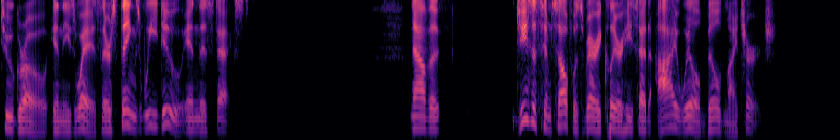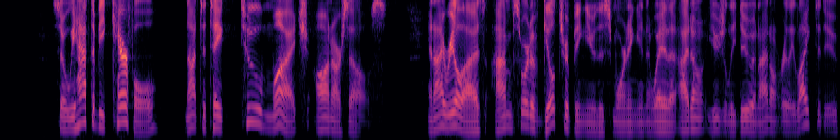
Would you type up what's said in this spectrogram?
to grow in these ways? There's things we do in this text. Now, the Jesus himself was very clear. He said, I will build my church. So we have to be careful not to take too much on ourselves. And I realize I'm sort of guilt tripping you this morning in a way that I don't usually do and I don't really like to do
